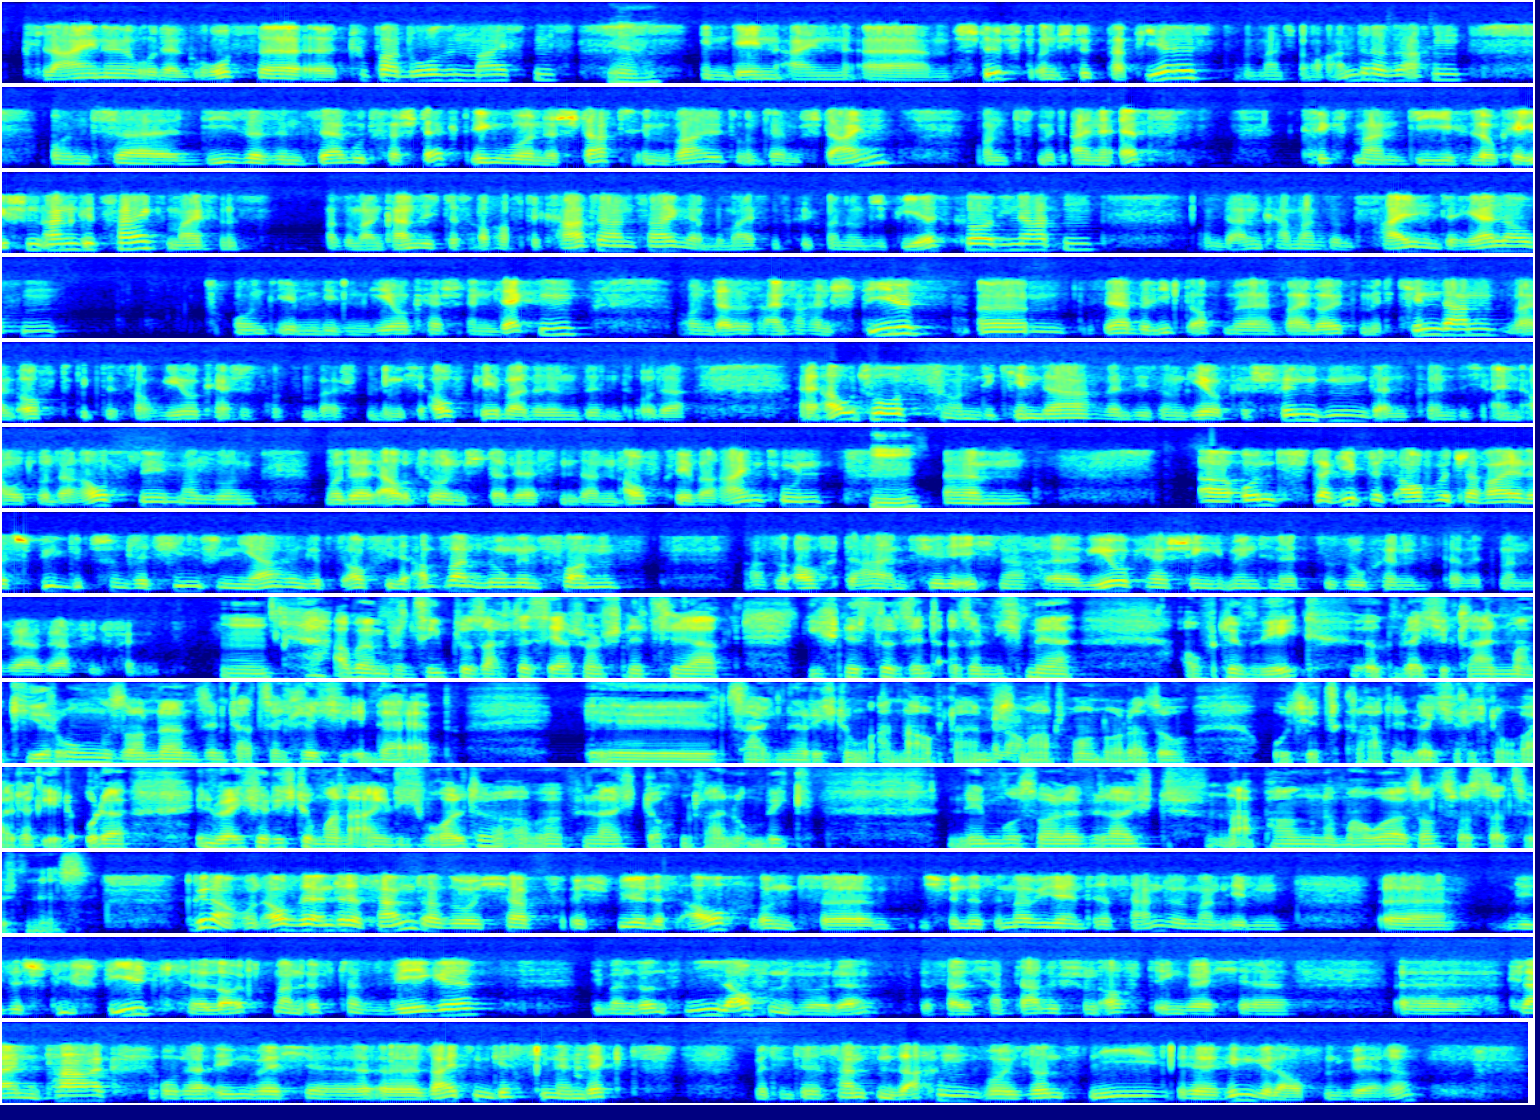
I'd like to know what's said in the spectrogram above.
kleine oder große äh, Tupperdosen meistens, ja. in denen ein äh, Stift und ein Stück Papier ist und manchmal auch andere Sachen. Und äh, diese sind sehr gut versteckt, irgendwo in der Stadt, im Wald, unter dem Stein. Und mit einer App kriegt man die Location angezeigt. Meistens, also man kann sich das auch auf der Karte anzeigen, aber meistens kriegt man nur GPS-Koordinaten. Und dann kann man so einen Pfeil hinterherlaufen und eben diesen Geocache entdecken. Und das ist einfach ein Spiel, ähm, sehr beliebt auch bei Leuten mit Kindern, weil oft gibt es auch Geocaches, wo zum Beispiel irgendwelche Aufkleber drin sind oder äh, Autos. Und die Kinder, wenn sie so einen Geocache finden, dann können sich ein Auto da rausnehmen, also so ein Modellauto, und stattdessen dann einen Aufkleber reintun. Mhm. Ähm, äh, und da gibt es auch mittlerweile, das Spiel gibt es schon seit vielen, vielen Jahren, gibt es auch viele Abwandlungen von. Also auch da empfehle ich nach äh, Geocaching im Internet zu suchen. Da wird man sehr, sehr viel finden. Hm. Aber im Prinzip, du sagtest ja schon Schnitzeljagd. Die Schnitzel sind also nicht mehr auf dem Weg, irgendwelche kleinen Markierungen, sondern sind tatsächlich in der App, äh, zeigen eine Richtung an auf deinem genau. Smartphone oder so, wo es jetzt gerade in welche Richtung weitergeht. Oder in welche Richtung man eigentlich wollte, aber vielleicht doch einen kleinen Umweg nehmen muss, weil da vielleicht ein Abhang, eine Mauer, sonst was dazwischen ist. Genau, und auch sehr interessant. Also ich habe, ich spiele das auch und äh, ich finde es immer wieder interessant, wenn man eben äh, dieses Spiel spielt, äh, läuft man öfters Wege, die man sonst nie laufen würde. Das heißt, ich habe dadurch schon oft irgendwelche äh, kleinen Parks oder irgendwelche äh, Seitengästchen entdeckt mit interessanten Sachen, wo ich sonst nie äh, hingelaufen wäre.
